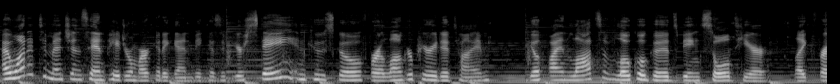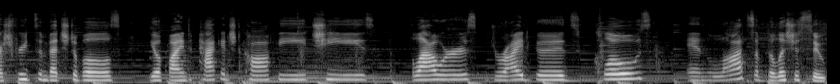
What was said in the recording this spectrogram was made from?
I wanted to mention San Pedro Market again because if you're staying in Cusco for a longer period of time, you'll find lots of local goods being sold here, like fresh fruits and vegetables. You'll find packaged coffee, cheese, flowers, dried goods, clothes, and lots of delicious soup.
